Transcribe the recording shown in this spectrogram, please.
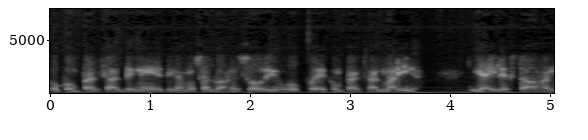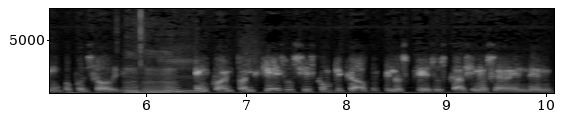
o comprar sal de, digamos, sal baja en sodio o puede comprar sal marina y ahí le está bajando un poco el sodio. En cuanto al queso, sí es complicado porque los quesos casi no se venden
